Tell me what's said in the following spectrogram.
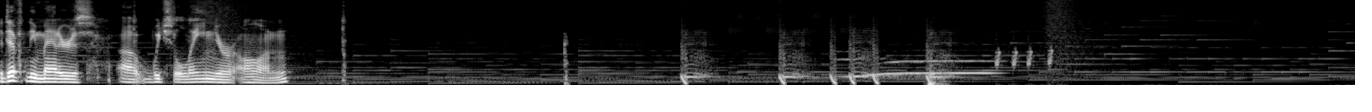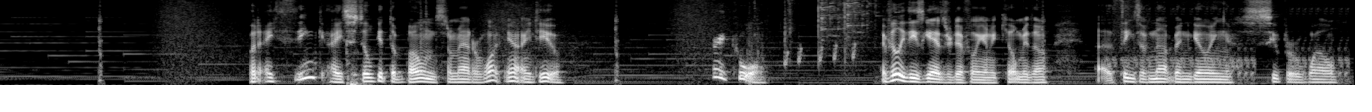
It definitely matters uh, which lane you're on. But I think I still get the bones no matter what. Yeah, I do. Very cool. I feel like these guys are definitely going to kill me, though. Uh, things have not been going super well.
